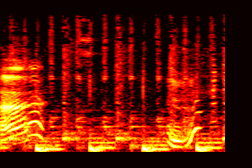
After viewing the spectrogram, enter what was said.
Huh? Hmm?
